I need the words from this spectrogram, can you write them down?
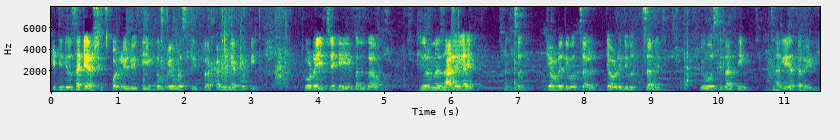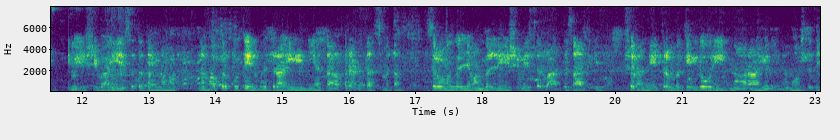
किती दिवसाची अशीच पडलेली होती एकदम व्यवस्थित प्रकारे बॅग होती. थोडं हिचे हे बंद जीर्ण झालेलं आहे. ह्यांचं जेवढे दिवस चालेल तेवढे दिवस चालेल. व्यवस्थित आधी झाली आता रेडी शिवाय सततं नम नमः प्रकृतेन भद्राये नियता प्रणतस्मता सर्वमंगल्य मांगल्ये शिवे सर्वार्थ साधिके. शरण्ये त्र्यंबके गौरी नारायणी नमोस्तुते.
